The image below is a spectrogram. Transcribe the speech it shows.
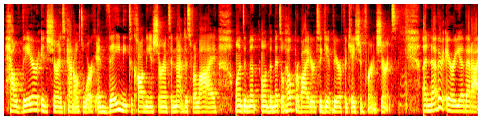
how their insurance panels work, and they need to call the insurance and not just rely on the, on the mental health provider to get verification for insurance. Another area that I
